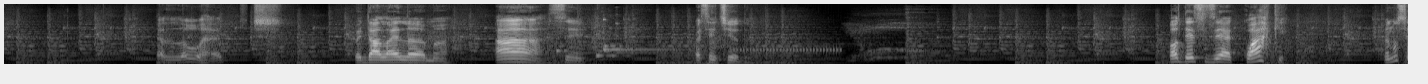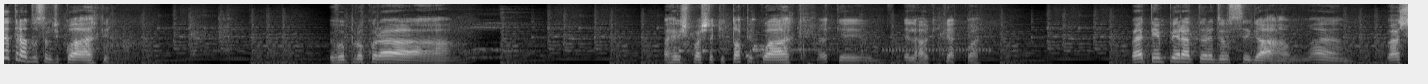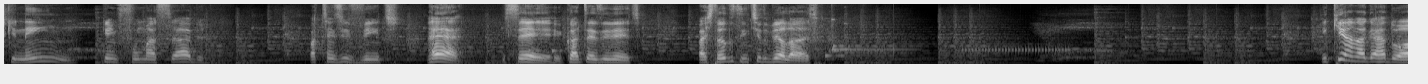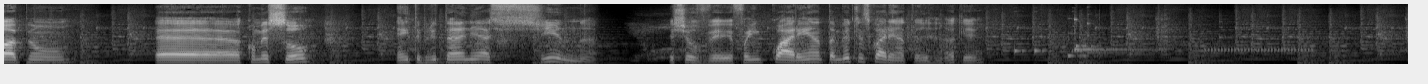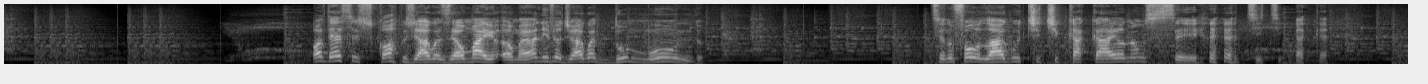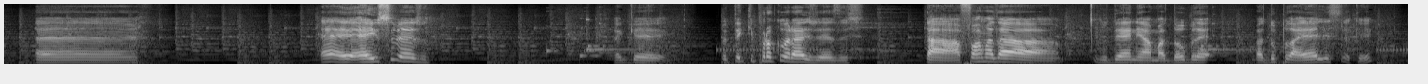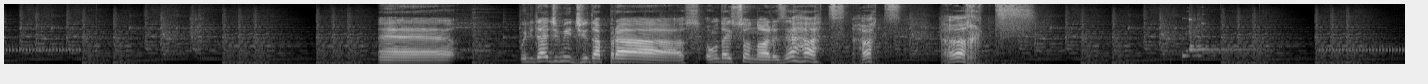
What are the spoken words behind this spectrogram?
Yellow Hat. Foi Dalai Lama. Ah, sim. Faz sentido. Qual desses é Quark? Eu não sei a tradução de Quark. Eu vou procurar a resposta aqui, Top Quark. Ok, sei lá o que é Quark. Qual é a temperatura de um cigarro? Ah, eu acho que nem quem fuma sabe. 420. É, sei, 420. Faz todo sentido biológico. Em que ano a Guerra do Ópio é, começou? entre Britânia e China. Deixa eu ver, foi em 40, 1840, ok. Qual desses corpos de águas é o maior, é o maior nível de água do mundo? Se não for o lago Titicaca, eu não sei. Titicaca. É... é... É isso mesmo. Ok. Eu tenho que procurar às vezes. Tá, a forma da do DNA uma dupla, uma dupla hélice, ok. É, unidade de medida para ondas sonoras é Hertz. Hertz. Hertz.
